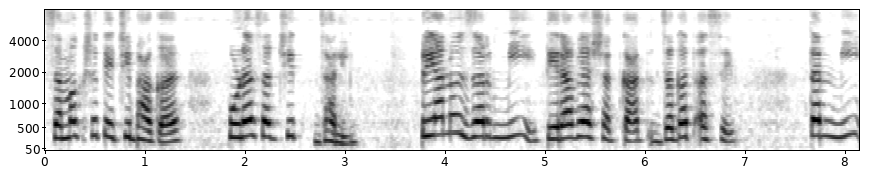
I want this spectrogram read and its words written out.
समक्षतेची भाकर पुनर्सर्जित झाली. प्रियानो जर मी तेराव्या शतकात जगत असे तर मी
